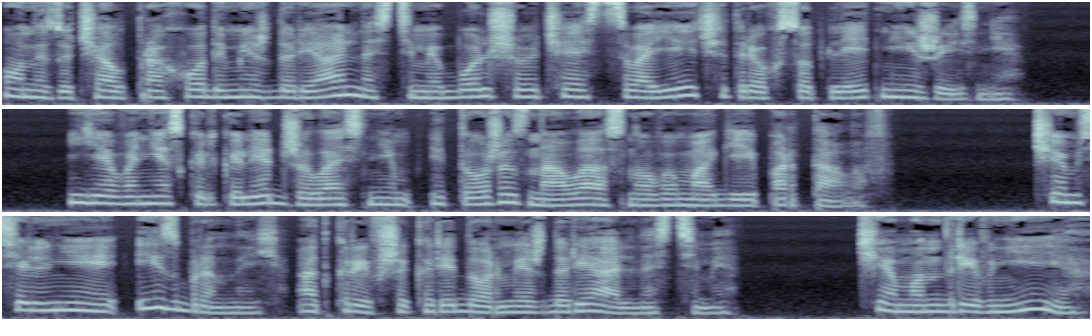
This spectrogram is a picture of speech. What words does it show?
Он изучал проходы между реальностями большую часть своей четырехсотлетней жизни. Ева несколько лет жила с ним и тоже знала основы магии порталов. Чем сильнее избранный, открывший коридор между реальностями, чем он древнее,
